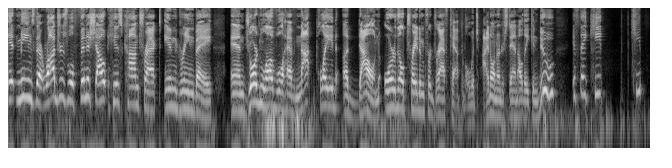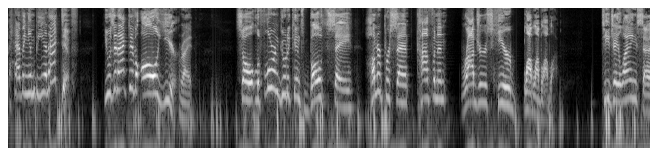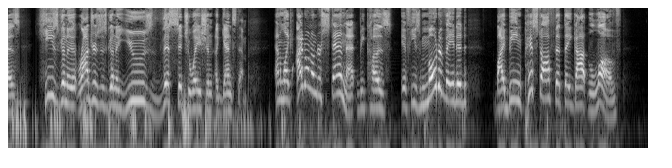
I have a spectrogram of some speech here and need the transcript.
it means that Rodgers will finish out his contract in Green Bay and Jordan Love will have not played a down or they'll trade him for draft capital, which I don't understand how they can do if they keep keep having him be inactive. He was inactive all year. Right. So LaFleur and Gutekunst both say 100% confident Rodgers here, blah, blah, blah, blah. TJ Lang says he's going to, Rodgers is going to use this situation against them. And I'm like, I don't understand that because if he's motivated by being pissed off that they got love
